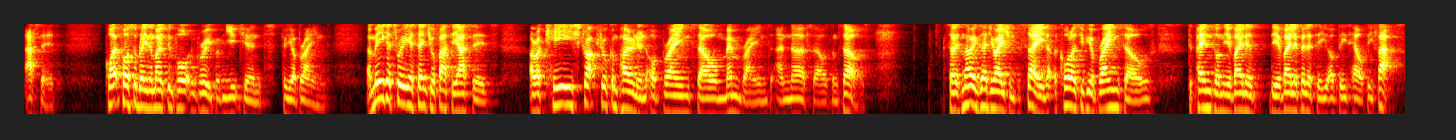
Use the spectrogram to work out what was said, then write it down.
acid. Quite possibly the most important group of nutrients for your brain. Omega 3 essential fatty acids are a key structural component of brain cell membranes and nerve cells themselves. So it's no exaggeration to say that the quality of your brain cells depends on the, avail- the availability of these healthy fats.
